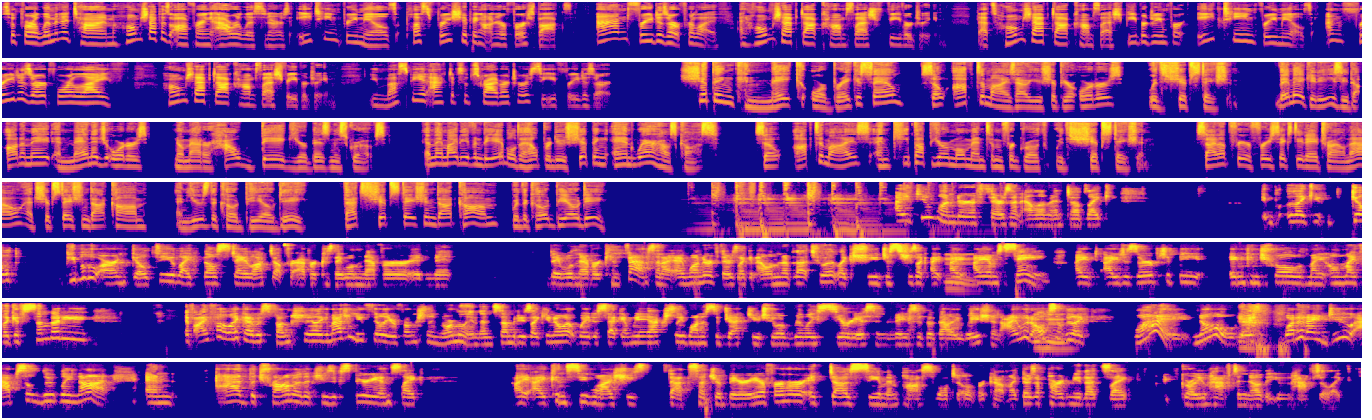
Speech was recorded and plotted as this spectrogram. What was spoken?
So for a limited time, Home Chef is offering our listeners 18 free meals plus free shipping on your first box and free dessert for life at homechef.com slash feverdream. That's homechef.com slash feverdream for 18 free meals and free dessert for life. homechef.com slash feverdream. You must be an active subscriber to receive free dessert. Shipping can make or break a sale, so optimize how you ship your orders with ShipStation. They make it easy to automate and manage orders no matter how big your business grows. And they might even be able to help reduce shipping and warehouse costs. So optimize and keep up your momentum for growth with ShipStation. Sign up for your free 60-day trial now at shipstation.com and use the code POD. That's shipstation.com with the code POD. I do wonder if there's an element of like, like guilt. People who aren't guilty, like they'll stay locked up forever because they will never admit they will never confess. And I, I, wonder if there's like an element of that to it. Like she just, she's like, I, mm. I, I am sane. I, I deserve to be in control of my own life. Like if somebody if I felt like I was functioning, like imagine you feel you're functioning normally, and then somebody's like, you know what, wait a second, we actually want to subject you to a really serious invasive evaluation. I would also mm-hmm. be like, why? No, there's what did I do? Absolutely not. And add the trauma that she's experienced, like I, I can see why she's that's such a barrier for her. It does seem impossible to overcome. Like there's a part of me that's like, girl, you have to know that you have to like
